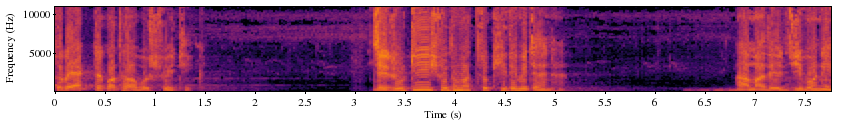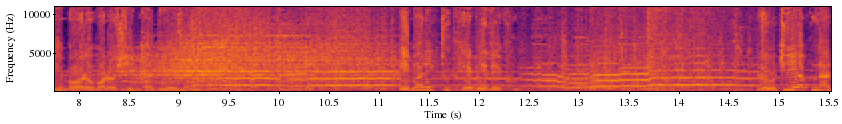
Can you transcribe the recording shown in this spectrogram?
তবে একটা কথা অবশ্যই ঠিক। যে রুটি শুধুমাত্র খিদে মেটায় না, আমাদের জীবনে বড় বড় শিক্ষা দিয়ে যায়। এবার একটু ভেবে দেখুন। রুটি আপনার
